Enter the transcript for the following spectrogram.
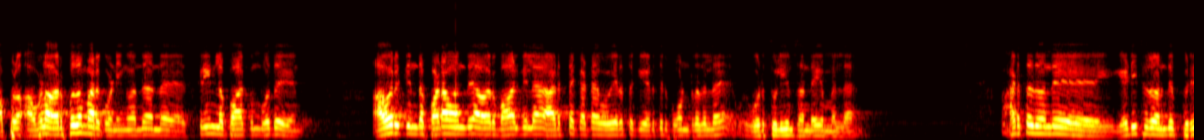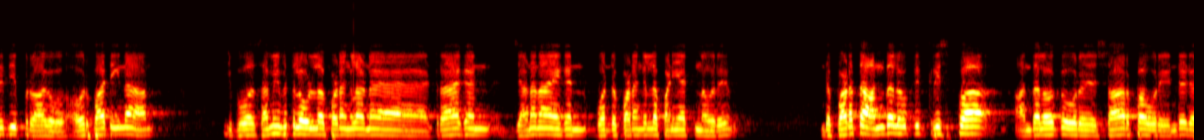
அப்புறம் அவ்வளோ அற்புதமாக இருக்கும். நீங்கள் வந்து அந்த ஸ்க்ரீனில் பார்க்கும்போது அவருக்கு இந்த படம் வந்து அவர் வாழ்வில் அடுத்த கட்ட உயரத்துக்கு எடுத்துகிட்டு போன்றதில் ஒரு துளியும் சந்தேகம் இல்லை. அடுத்தது வந்து எடிட்டர் வந்து பிரதீப் ராகவ். அவர் பார்த்தீங்கன்னா இப்போ சமீபத்தில் உள்ள படங்களான டிராகன் ஜனநாயகன் போன்ற படங்களில் பணியாற்றினவர். இந்த படத்தை அந்த அளவுக்கு அந்தளவுக்கு அந்த அளவுக்கு ஒரு ஷார்ப்பாக ஒரு என்டர்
